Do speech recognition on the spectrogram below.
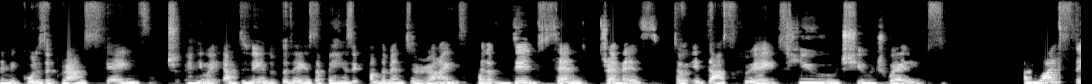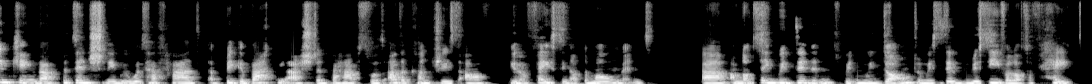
let me call it a grand scale, which anyway, at the end of the day is a basic fundamental right, kind of did send tremors. So it does create huge, huge waves. And whilst thinking that potentially we would have had a bigger backlash than perhaps what other countries are, you know, facing at the moment, um, I'm not saying we didn't, we, we don't, and we still receive a lot of hate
